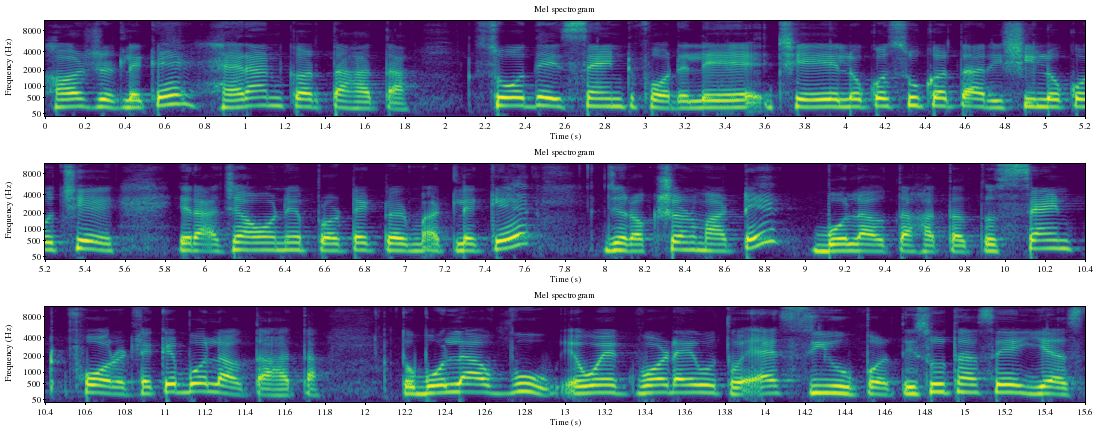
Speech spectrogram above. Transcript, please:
હર્ષ એટલે કે હેરાન કરતા હતા. સો ધે સેન્ટ ફોર એટલે છે એ લોકો શું કરતા? ઋષિ લોકો છે, એ રાજાઓને પ્રોટેક્ટર એટલે કે જે રક્ષણ માટે બોલાવતા હતા. તો સેન્ટ ફોર એટલે કે બોલાવતા હતા. તો બોલાવવું, એવો એક વર્ડ આવ્યો તો એસ સી ઉપરથી. શું થશે? Yes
